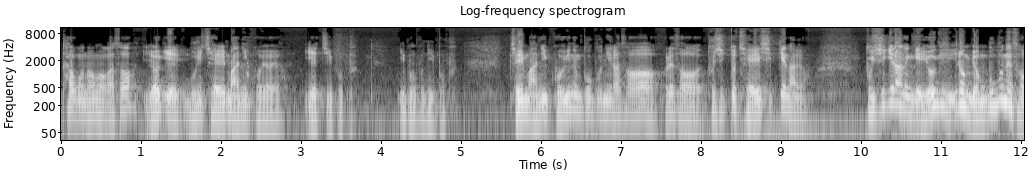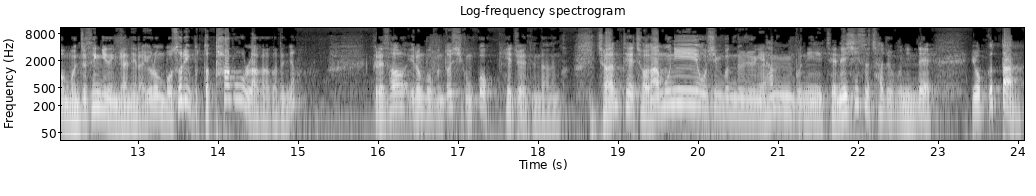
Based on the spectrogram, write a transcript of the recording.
타고 넘어가서 여기에 물이 제일 많이 고여요. 이 엣지 부분. 이 부분, 이 부분. 제일 많이 고이는 부분이라서 그래서 부식도 제일 쉽게 나요. 부식이라는 게 여기 이런 면 부분에서 먼저 생기는 게 아니라 이런 모서리부터 타고 올라가거든요. 그래서 이런 부분도 시공 꼭 해줘야 된다는 거. 저한테 전화 문의 오신 분들 중에 한 분이 제네시스 차주분인데 요 끝단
